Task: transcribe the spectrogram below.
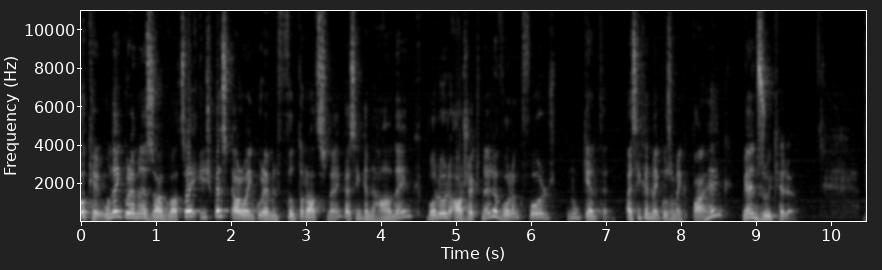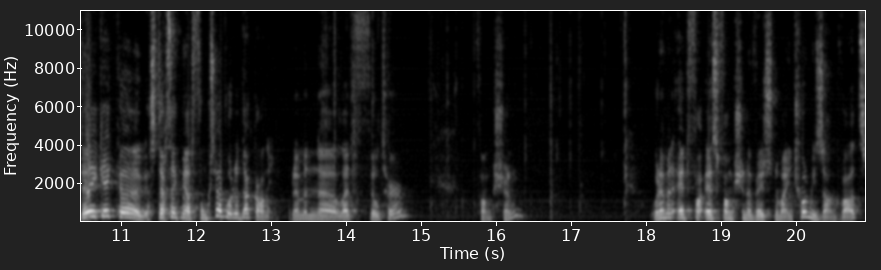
Okay, ունենք ուրեմն զանգվածը, ինչպես կարող ենք ուրեմն ֆիլտրացնենք, այսինքն հանենք բոլոր արժեքները, որոնք որ նու կենտ են։ Այսինքն մենք ուզում ենք պահենք միայն զույգերը։ Դե եկեք ստեղծենք մի հատ ֆունկցիա, որը դա կանի։ Ուրեմն let filter function Ուրեմն այդ այս function-ը վերցնում է ինչ որ մի զանգված,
